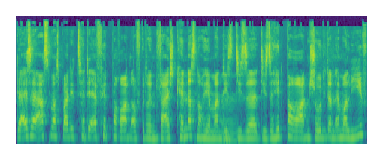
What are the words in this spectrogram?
da ist er erstmals bei die ZDF-Hitparaden aufgetreten. Vielleicht kennt das noch jemand, mhm. diese, diese Hitparadenshow, die dann immer lief.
